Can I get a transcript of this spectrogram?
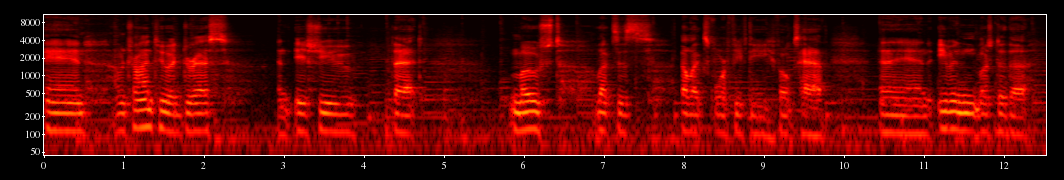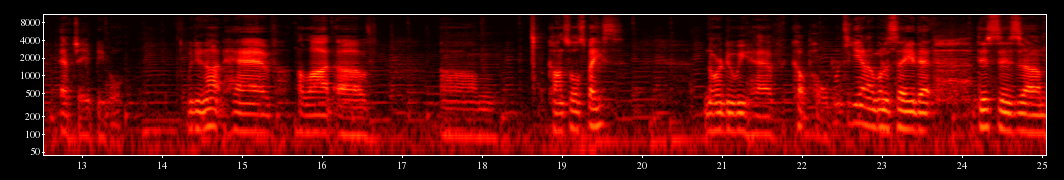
And I'm trying to address an issue that most Lexus LX450 folks have and even most of the FJ people. We do not have a lot of um, console space nor do we have cup holder. Once again I'm going to say that this is um,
